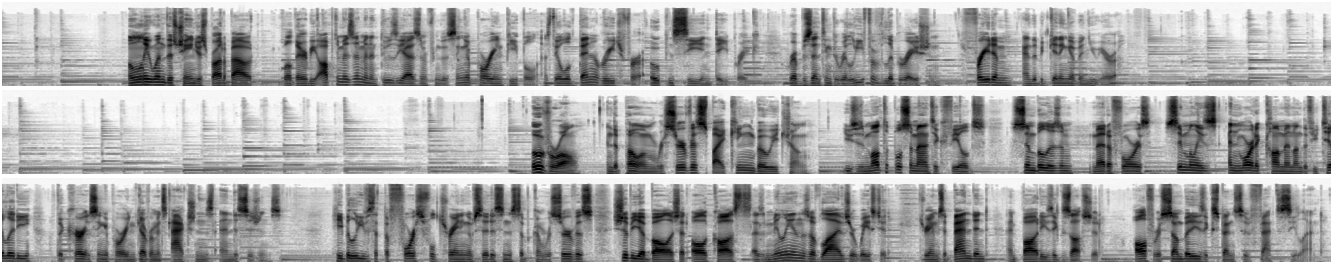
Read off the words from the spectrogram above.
Only when this change is brought about will there be optimism and enthusiasm from the Singaporean people as they will then reach for open sea and daybreak, representing the relief of liberation, freedom, and the beginning of a new era. Overall, in the poem Reservist by Kim Boey Cheng, uses multiple semantic fields, symbolism, metaphors, similes, and more to comment on the futility of the current Singaporean government's actions and decisions. He believes that the forceful training of citizens to become reservists should be abolished at all costs as millions of lives are wasted, dreams abandoned, and bodies exhausted, all for somebody's expensive fantasy land.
